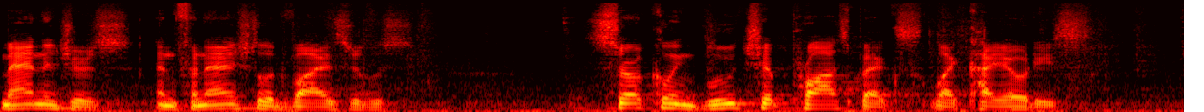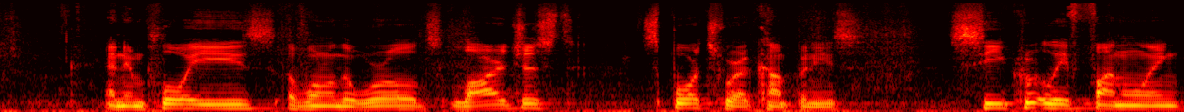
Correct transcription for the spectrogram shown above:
Managers and financial advisors circling blue chip prospects like coyotes. And employees of one of the world's largest sportswear companies secretly funneling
